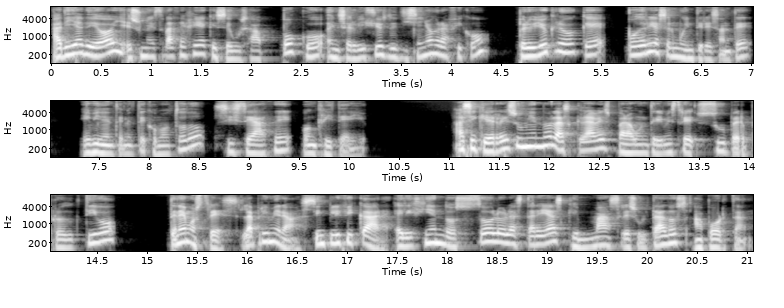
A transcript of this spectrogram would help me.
A día de hoy es una estrategia que se usa poco en servicios de diseño gráfico, pero yo creo que podría ser muy interesante, evidentemente como todo, si se hace con criterio. Así que resumiendo las claves para un trimestre súper productivo, tenemos tres. La primera, simplificar, eligiendo solo las tareas que más resultados aportan.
